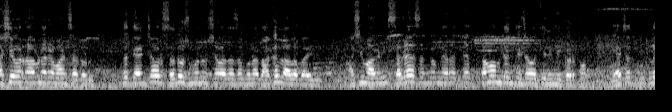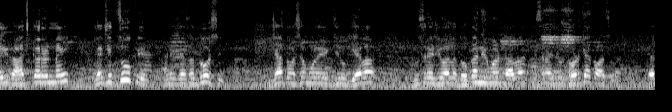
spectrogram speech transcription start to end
आशेवर राबणाऱ्या माणसाकडून तर त्यांच्यावर सदोष मनुष्यवादाचा गुन्हा दाखल झाला पाहिजे अशी मागणी सगळ्या संगमनेरातल्या तमाम जनतेच्या वतीने मी करतो. याच्यात कुठलंही राजकारण नाही ज्याची चूक आहे आणि ज्याचा दोष आहे. ज्या दोषामुळे एक जीव गेला दुसऱ्या जीवाला धोका निर्माण झाला तिसरा जीव थोडक्यात वाचला त्यात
